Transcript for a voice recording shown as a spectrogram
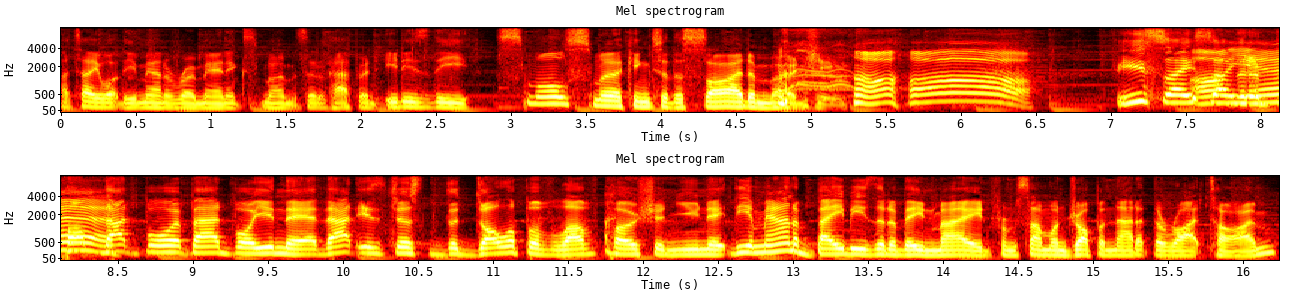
I tell you what, the amount of romantic moments that have happened, it is the small smirking to the side emoji. Oh, If you say Oh, something yeah. and pop that boy, bad boy in there, that is just the dollop of love potion you need. The amount of babies that have been made from someone dropping that at the right time,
